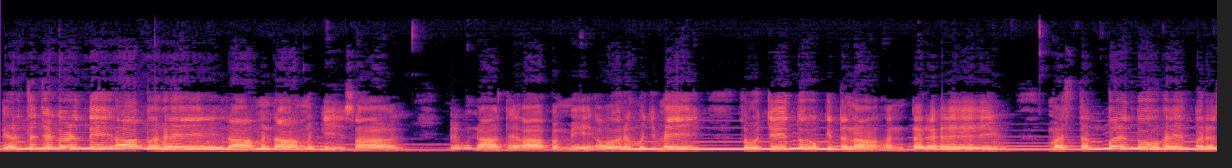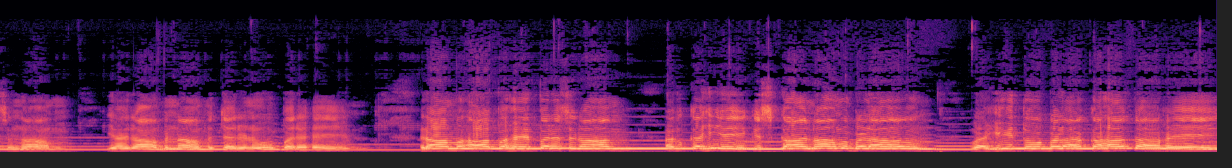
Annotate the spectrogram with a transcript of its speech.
व्यर्थ झगड़ते आप हैं राम नाम के साथ। रघुनाथ, आप में और मुझमें, सोचे तो कितना अंतर है। मस्तक पर तो है परशुनाम यह राम नाम चरणों पर है? राम आप है परशुराम, अब कहिए किसका नाम बड़ा वही तो बड़ा कहता है,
